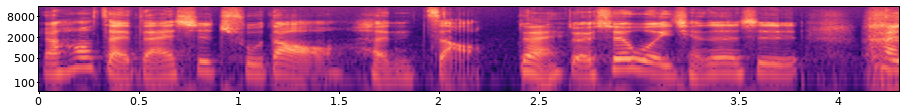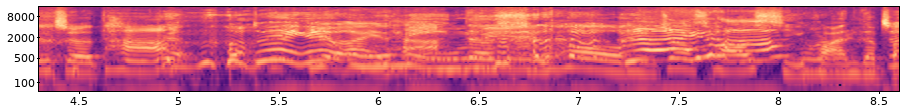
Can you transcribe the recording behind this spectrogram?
然后仔仔是出道很早，对。对，所以我以前真的是看着他，对，因为无名的时候你就超喜欢的，就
